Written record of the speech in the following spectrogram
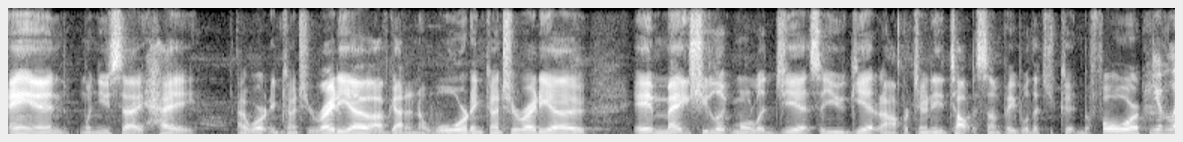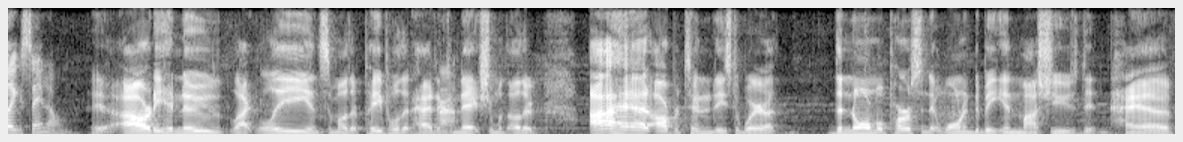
And when you say, "Hey, I worked in country radio. I've got an award in country radio," it makes you look more legit. So you get an opportunity to talk to some people that you couldn't before. You have a leg to stand on. Yeah, I already had knew like Lee and some other people that had a connection with other. I had opportunities to where the normal person that wanted to be in my shoes didn't have.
